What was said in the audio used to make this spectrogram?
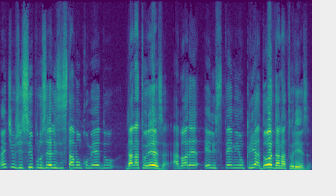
Antes os discípulos eles estavam com medo da natureza, agora eles temem o criador da natureza.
